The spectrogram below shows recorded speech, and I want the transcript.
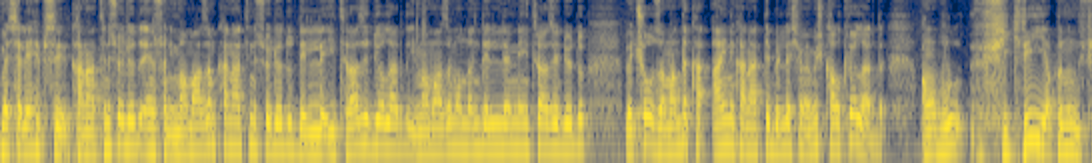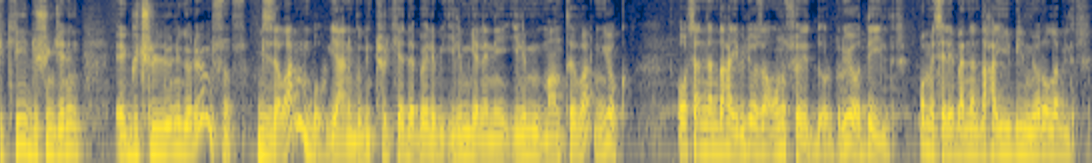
Meseleye hepsi kanaatini söylüyordu. En son İmam-ı Azam kanaatini söylüyordu. Delile itiraz ediyorlardı. İmam-ı Azam onların delillerine itiraz ediyordu. Ve çoğu zaman da aynı kanaatte birleşememiş kalkıyorlardı. Ama bu fikri yapının, fikri düşüncenin e, güçlülüğünü görüyor musunuz? Bizde var mı bu? Yani bugün Türkiye'de böyle bir ilim geleneği, ilim mantığı var mı? Yok. O senden daha iyi biliyor o zaman onu söyledi doğrudur. Yok değildir. O meseleyi benden daha iyi bilmiyor olabilir.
